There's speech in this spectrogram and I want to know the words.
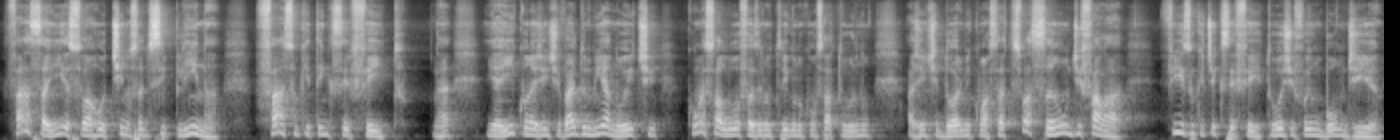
Faça aí a sua rotina, a sua disciplina, faça o que tem que ser feito. Né? E aí, quando a gente vai dormir à noite, com essa lua fazendo trígono com Saturno, a gente dorme com a satisfação de falar: fiz o que tinha que ser feito, hoje foi um bom dia,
